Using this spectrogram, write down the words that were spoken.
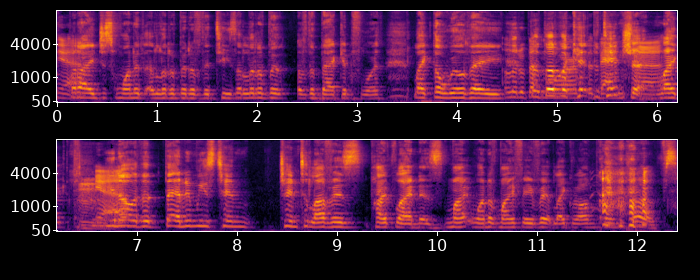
Yeah. But I just wanted a little bit of the tease, a little bit of the back and forth, like the will they, A little the, bit the, more the, of the the tension, banter. like Yeah. you know the the enemies turn. Turn to lovers pipeline is my one of my favorite like rom com tropes,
